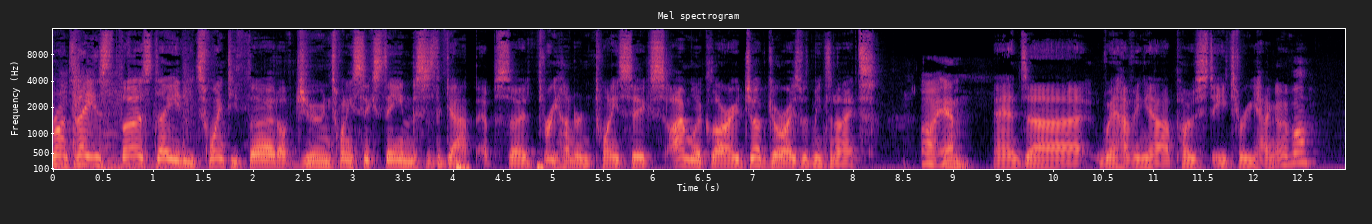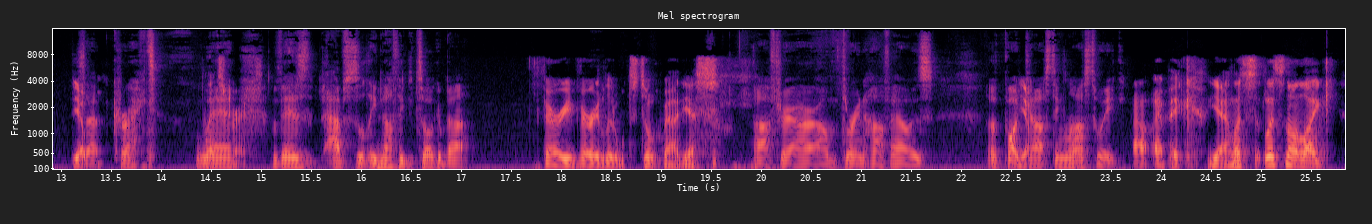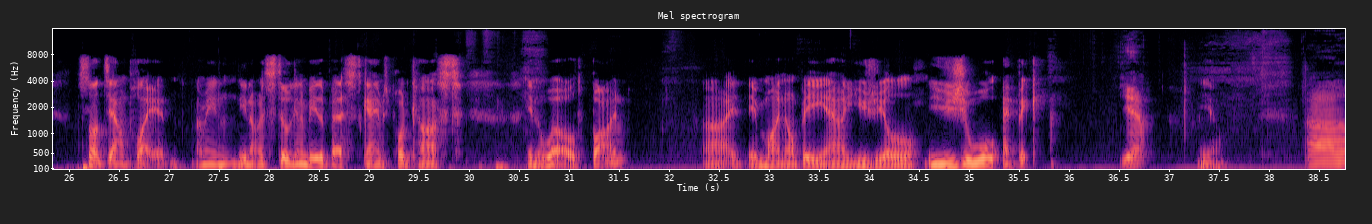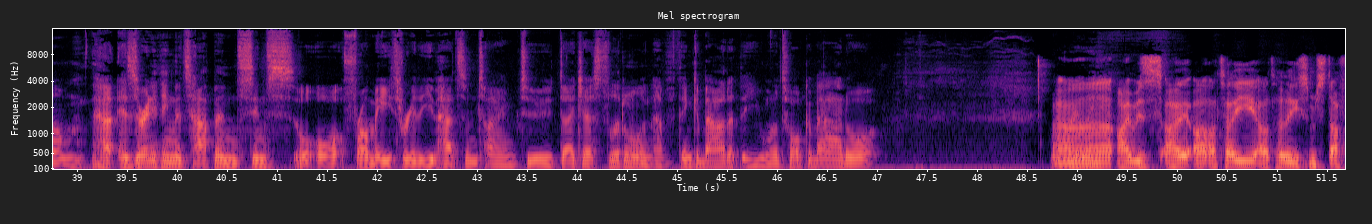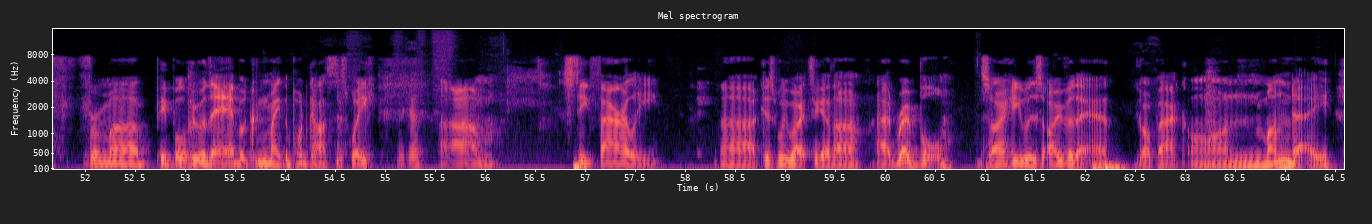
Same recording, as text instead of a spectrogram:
Everyone, today is Thursday, the 23rd of June 2016. This is The Gap, episode 326. I'm Luke Lawrie. Joab Gilroy's with me tonight. I am. And uh, we're having our post E3 hangover. Yep. Is that correct? Where correct. there's absolutely nothing to talk about Very, very little to talk about, yes. after our um, three and a half hours of podcasting last week. Epic. Yeah, let's let's not like let's not downplay it. I mean, you know, it's still going to be the best games podcast in the world, but uh, it, it might not be our usual usual epic. Yeah. Yeah. Um, is there anything that's happened since or, or from E3 that you've had some time to digest a little and have a think about it that you want to talk about, or? Uh, I was. I, I'll tell you. I'll tell you some stuff from uh, people who were there but couldn't make the podcast this week. okay, um, Steve Farrelly, because we worked together at Red Bull. So he was over there, got back on Monday,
